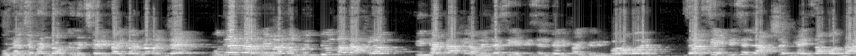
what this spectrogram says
कुणाचे पण डॉक्युमेंट व्हेरीफाय करणं म्हणजे उद्या जर मी माझा मृत्यूचा दाखला तिथं टाकला म्हणजे सीएटी सेल व्हेरीफाय करेल बरोबर? जर सीएटी लक्ष घ्यायचा होता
